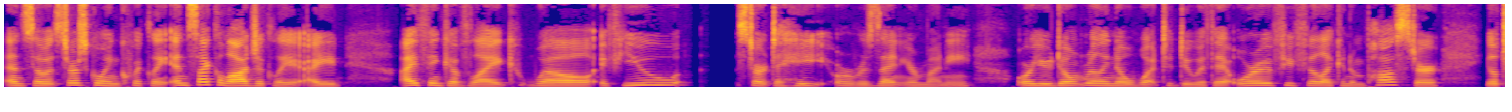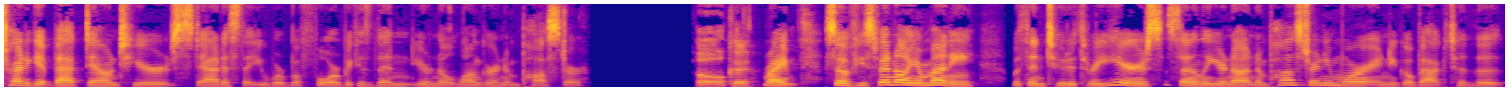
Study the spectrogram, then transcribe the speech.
and so it starts going quickly. And psychologically, I I think of like, well, if you start to hate or resent your money, or you don't really know what to do with it, or if you feel like an imposter, you'll try to get back down to your status that you were before, because then you're no longer an imposter Oh, okay. right? So if you spend all your money within two to three years, suddenly you're not an imposter anymore and you go back to the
